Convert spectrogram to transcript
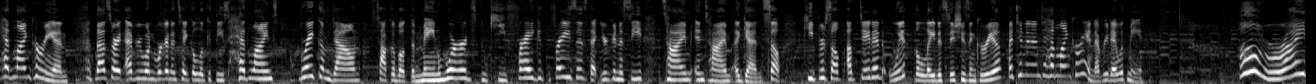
Headline Korean. That's right, everyone. We're going to take a look at these headlines, break them down, talk about the main words, the key fra- phrases that you're going to see time and time again. So keep yourself updated with the latest issues in Korea by tuning into Headline Korean every day with me. All right,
